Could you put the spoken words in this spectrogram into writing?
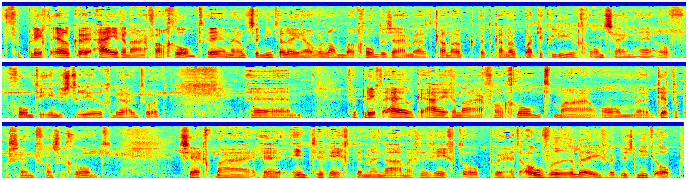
verplicht elke eigenaar van grond. Hè, en dan hoeft het niet alleen over landbouwgrond te zijn... maar dat kan ook, dat kan ook particuliere grond zijn... Hè, of grond die industrieel gebruikt wordt. Uh, verplicht elke eigenaar van grond maar om 30% eh, van zijn grond zeg maar, uh, in te richten. Met name gericht op uh, het overige leven. Dus niet op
